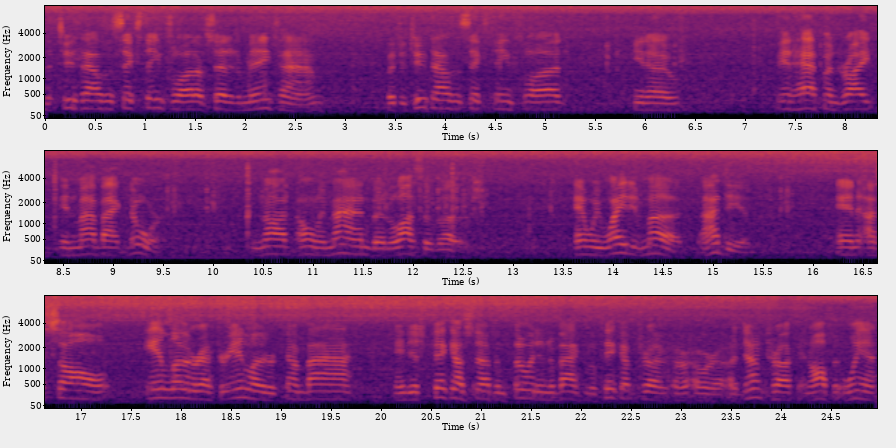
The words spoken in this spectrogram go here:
the 2016 flood, I've said it many times, but the 2016 flood, you know, it happened right in my back door. Not only mine, but lots of others. And we waded mud. I did. And I saw endloader after endloader come by and just pick up stuff and throw it in the back of a pickup truck or, or a dump truck and off it went.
